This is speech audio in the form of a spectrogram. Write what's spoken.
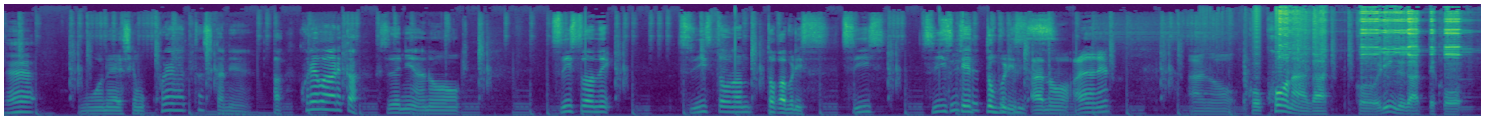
ね。もうねしかもこれ確かねあこれはあれか。普通にあのツイストねツイストなんとかブリス。ツイスツイステッドブリス。ツイステッドブリス。あのあれだね。あのこうコーナーがこうリングがあってこう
